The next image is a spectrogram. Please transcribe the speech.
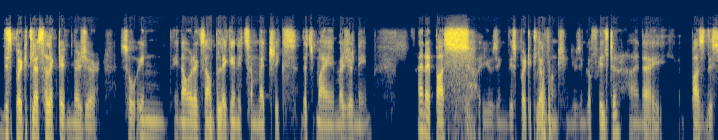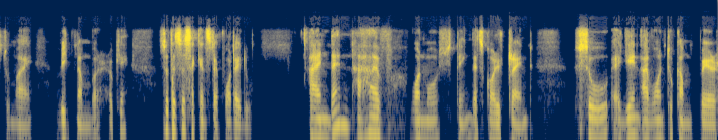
this particular selected measure. So in, in our example, again, it's a metrics. That's my measure name. And I pass using this particular function using a filter and I pass this to my week number, okay? So that's the second step, what I do. And then I have one more thing that's called trend. So again, I want to compare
